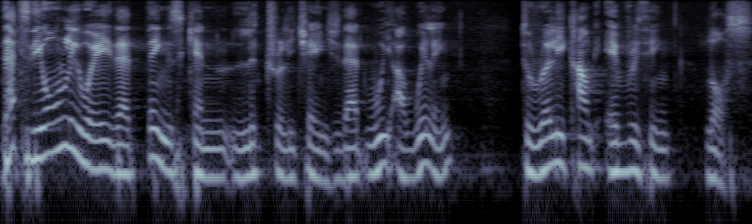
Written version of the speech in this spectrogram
That's the only way that things can literally change, that we are willing to really count everything lost.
